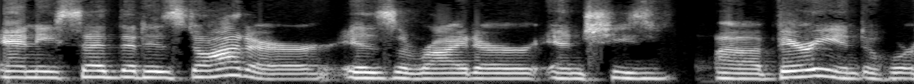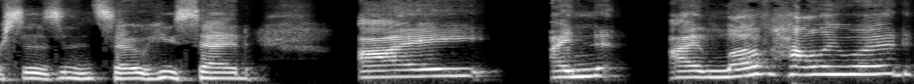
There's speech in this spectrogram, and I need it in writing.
And he said that his daughter is a rider, and she's uh, very into horses, and so he said, "I I I love Hollywood."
